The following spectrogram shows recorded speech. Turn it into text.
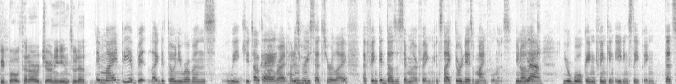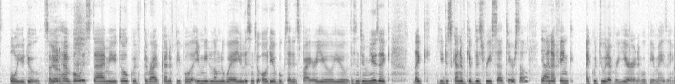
we both had our journey into that. It might be a bit like the Tony Robbins week you talked Okay. about, right? How this mm-hmm. resets your life. I think it does a similar thing. It's like 30 days of mindfulness. You know, Yeah. like you're walking, thinking, eating, sleeping. That's all you do. So Yeah. you have all this time and you talk with the right kind of people that you meet along the way. You listen to audiobooks that inspire you. You listen to music. Like you just kind of give this reset to yourself. Yeah. And I think I could do it every year and it would be amazing.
